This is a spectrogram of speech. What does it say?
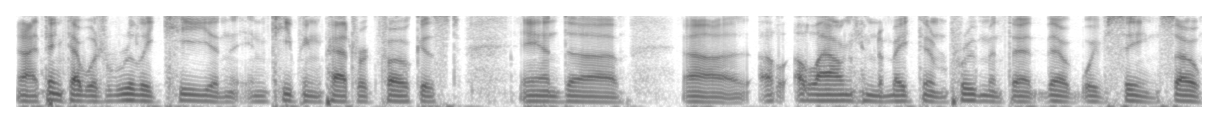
and I think that was really key in in keeping Patrick focused and. Uh, uh, allowing him to make the improvement that, that we've seen. So,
